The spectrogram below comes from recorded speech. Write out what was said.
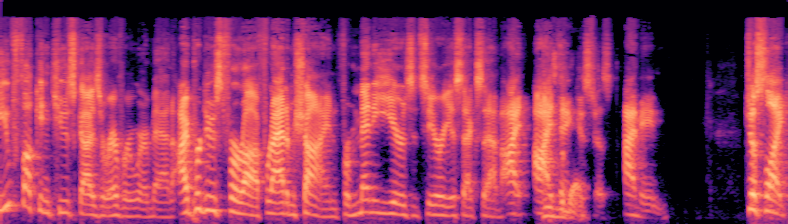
You fucking Cuse guys are everywhere, man. I produced for uh for Adam Schein for many years at Sirius XM. I I He's think best. it's just. I mean, just like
